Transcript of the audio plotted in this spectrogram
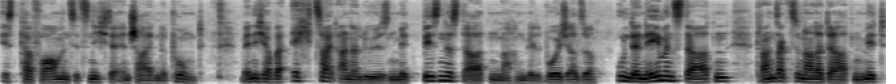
ist Performance jetzt nicht der entscheidende Punkt. Wenn ich aber Echtzeitanalysen mit Business-Daten machen will, wo ich also Unternehmensdaten, transaktionale Daten mit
